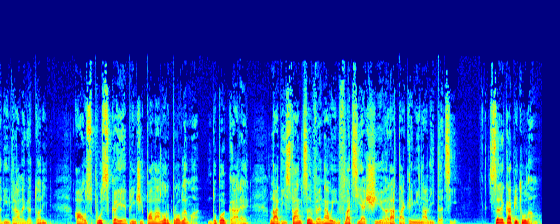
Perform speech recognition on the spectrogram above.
76% dintre alegători au spus că e principala lor problemă, după care, la distanță, veneau inflația și rata criminalității. Să recapitulăm.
